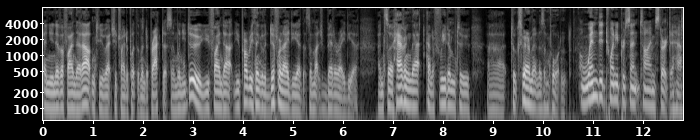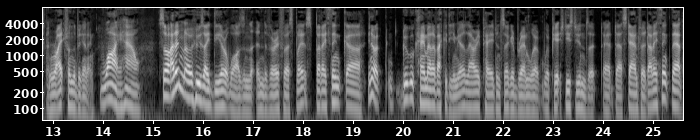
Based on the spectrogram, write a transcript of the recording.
and you never find that out until you actually try to put them into practice. And when you do, you find out you probably think of a different idea that's a much better idea. And so having that kind of freedom to uh, to experiment is important. When did 20% time start to happen? Right from the beginning. Why? How? So I didn't know whose idea it was in the, in the very first place, but I think uh, you know Google came out of academia. Larry Page and Sergey Brin were, were PhD students at at uh, Stanford, and I think that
